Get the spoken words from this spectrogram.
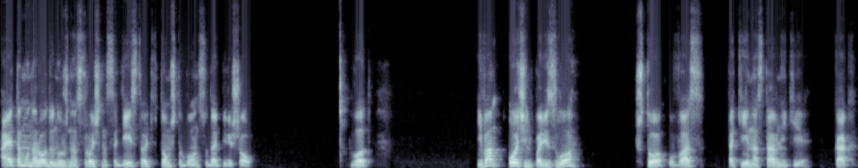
А этому народу нужно срочно содействовать в том, чтобы он сюда перешел. Вот. И вам очень повезло, что у вас такие наставники, как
